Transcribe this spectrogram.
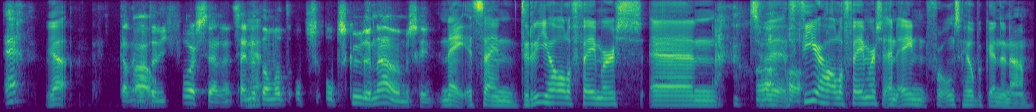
Echt? Ja, Kan ik me dan niet voorstellen. Zijn Ja. het dan wat obs- obscure namen misschien? nee, het zijn drie Hall of Famers en Oh. vier Hall of Famers en één voor ons heel bekende naam.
